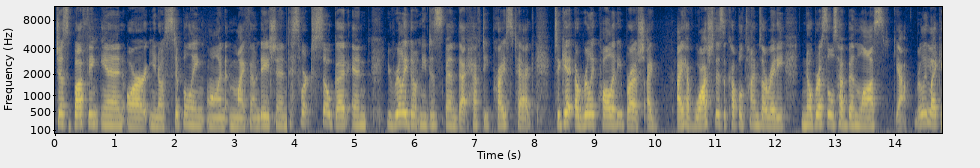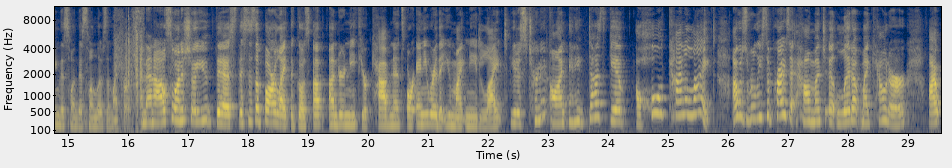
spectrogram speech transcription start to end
just buffing in or, you know, stippling on my foundation. This works so good and you really don't need to spend that hefty price tag to get a really quality brush. I I have washed this a couple times already. No bristles have been lost. Yeah, really liking this one. This one lives in my purse. And then I also want to show you this. This is a bar light that goes up underneath your cabinets or anywhere that you might need light. You just turn it on and it does give a whole ton of light. I was really surprised at how much it lit up my counter. I,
